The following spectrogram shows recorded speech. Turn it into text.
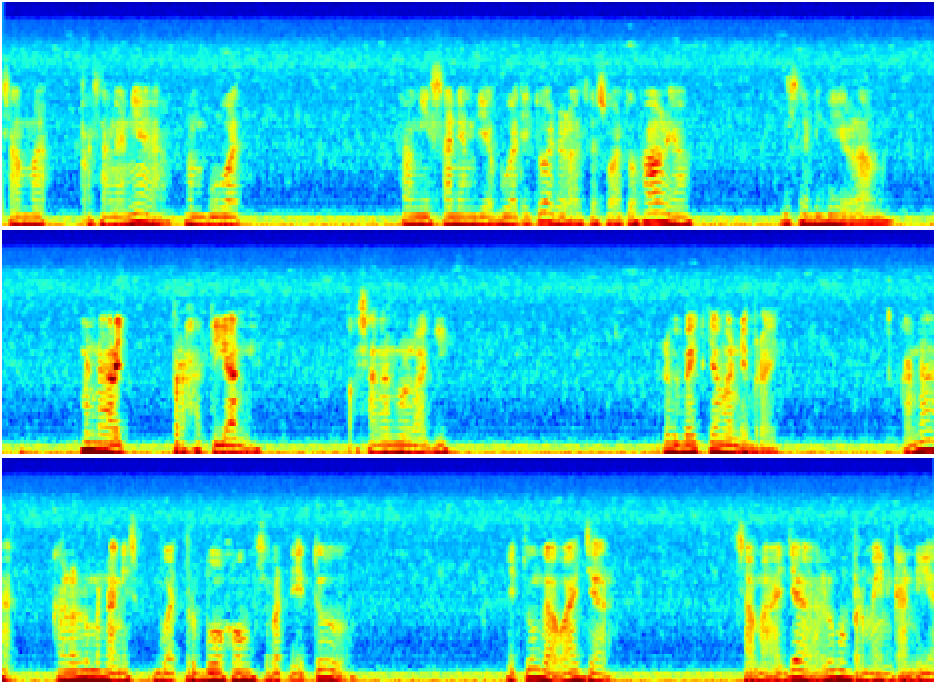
sama pasangannya membuat tangisan yang dia buat itu adalah sesuatu hal yang bisa dibilang menarik perhatian pasangan lu lagi. Lebih baik jangan deh Bray. Karena kalau lu menangis buat berbohong seperti itu itu nggak wajar sama aja lu mempermainkan dia.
